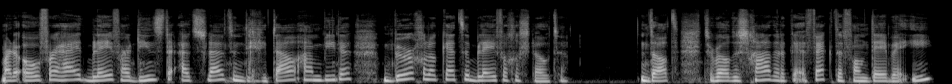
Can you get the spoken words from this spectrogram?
Maar de overheid bleef haar diensten uitsluitend digitaal aanbieden, burgerloketten bleven gesloten. Dat terwijl de schadelijke effecten van DBI,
